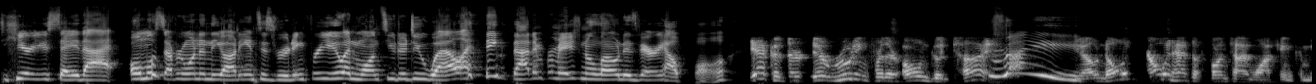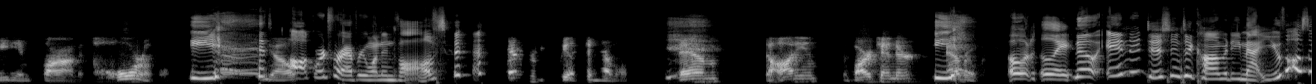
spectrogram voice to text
to, hear you say that almost everyone in the audience is rooting for you and wants you to do well. I think that information alone is very helpful. Yeah, because they're they're rooting for their own good time. Right. You know, no one no one has a fun time watching a comedian bomb. It's horrible. Yeah, it's you know? awkward for everyone involved. Everyone feels terrible. Them, the audience, the bartender, yeah. everyone. Totally. Now, in addition to comedy, Matt, you've also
